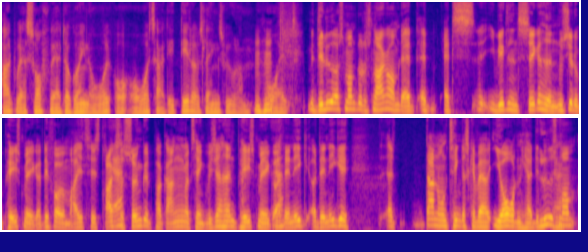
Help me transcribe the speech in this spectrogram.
hardware og software, der går ind og, over, og overtager det. Det er der jo slet ingen tvivl om mm-hmm. overalt. Men det lyder også som om, når du snakker om det, at, at, at i virkeligheden sikkerheden, nu siger du pacemaker, det får jo mig til straks ja. at synke et par gange og tænke, hvis jeg havde en pacemaker, ja. og den ikke, og den ikke at der er nogle ting, der skal være i orden her. Det lyder ja. som om,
